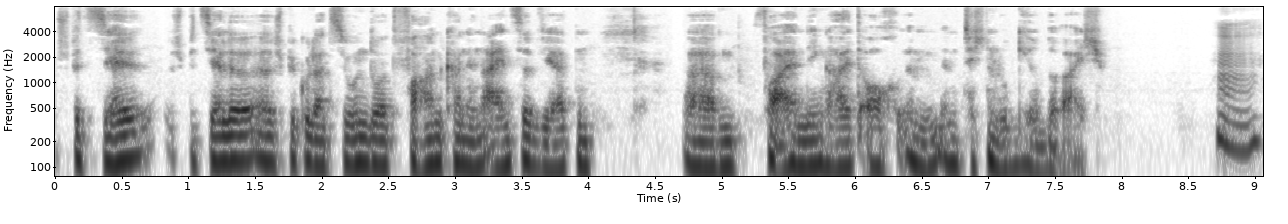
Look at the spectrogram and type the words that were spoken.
speziell, spezielle Spekulationen dort fahren kann in Einzelwerten, ähm, vor allen Dingen halt auch im, im Technologiebereich. Hm.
